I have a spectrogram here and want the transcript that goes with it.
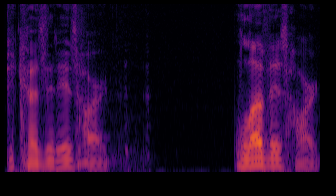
Because it is hard. Love is hard,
